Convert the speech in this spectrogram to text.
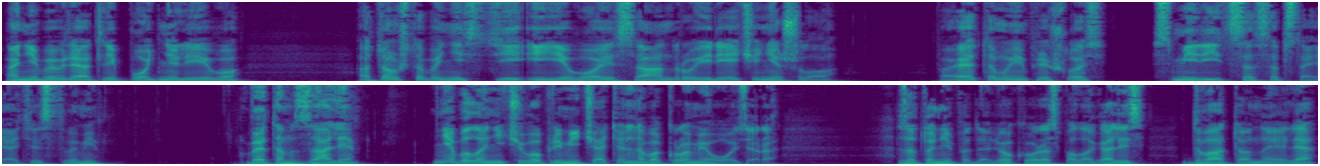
они бы вряд ли подняли его. О том, чтобы нести и его, и Сандру, и речи не шло. Поэтому им пришлось смириться с обстоятельствами. В этом зале не было ничего примечательного, кроме озера. Зато неподалеку располагались два тоннеля,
